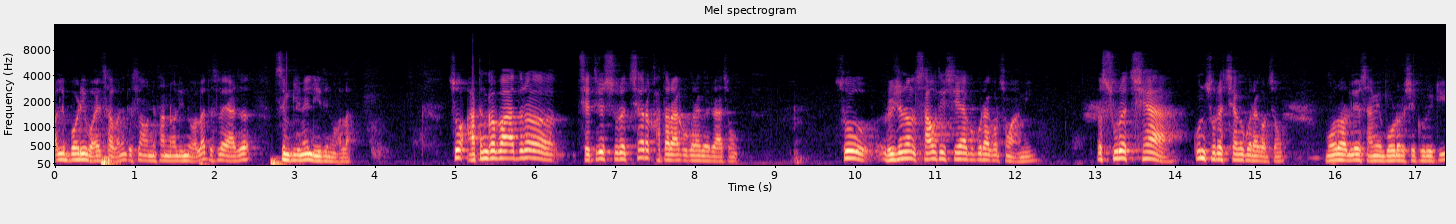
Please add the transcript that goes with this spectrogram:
अलिक बढी भएछ भने त्यसलाई अन्यथा नलिनु होला त्यसलाई एज अ सिम्पली नै लिइदिनु होला। सो आतङ्कवाद र क्षेत्रीय सुरक्षा र खतराको कुरा गरिरहेछौँ सो रिजनल साउथ एसियाको कुरा गर्छौँ हामी। र सुरक्षा कुन सुरक्षाको कुरा गर्छौँ? मोरलेस हामी बोर्डर सेक्युरिटी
